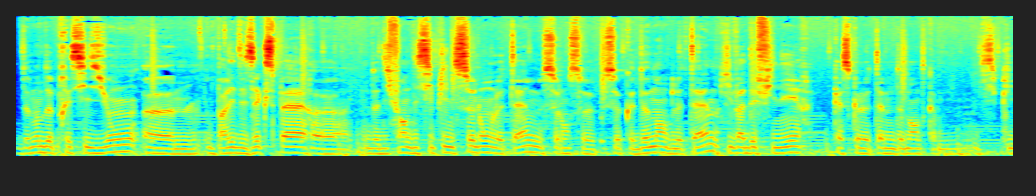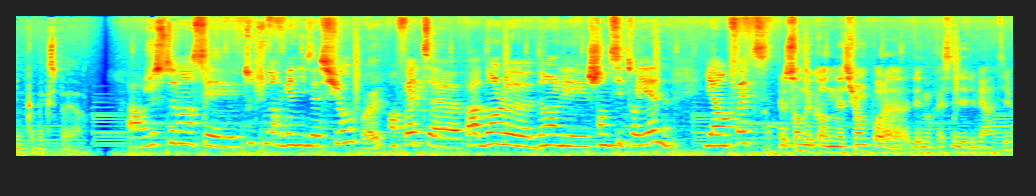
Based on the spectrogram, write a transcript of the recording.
Demande de précision, vous parlez des experts de différentes disciplines selon le thème, selon ce, ce que demande le thème. Qui va définir qu'est-ce que le thème demande comme discipline, comme expert? Alors justement, c'est toute une organisation. En fait, dans, le, dans les chambres citoyennes, il y a en fait... Le Centre de coordination pour la démocratie délibérative,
